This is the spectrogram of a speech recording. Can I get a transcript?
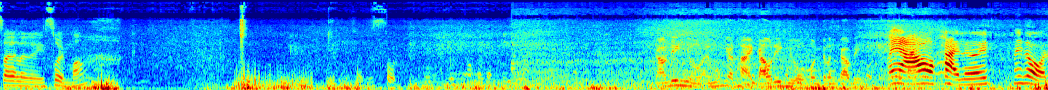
เจอเลยสวยมากสวยสุดกาวดิ้งอยู่ ไอ้มุกอยากถ่ายกาวดิ้งอยู่ คนกำลังกาวดิ้ง ไม่เอา ถ่ายเลย ไม่สน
